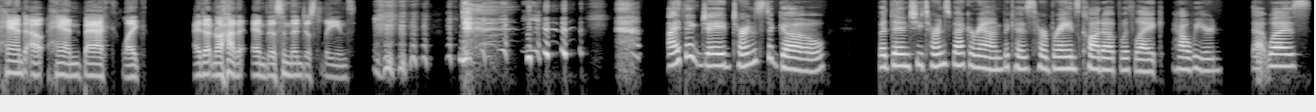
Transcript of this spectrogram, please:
hand out, hand back, like I don't know how to end this, and then just leans. I think Jade turns to go, but then she turns back around because her brain's caught up with like how weird that was.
